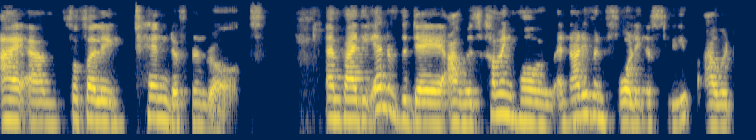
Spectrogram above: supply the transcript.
I am fulfilling 10 different roles. And by the end of the day, I was coming home and not even falling asleep. I would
